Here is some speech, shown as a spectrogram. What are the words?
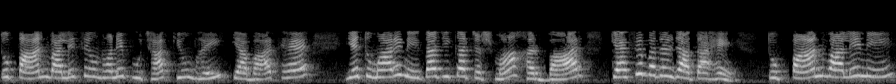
तो पान वाले से उन्होंने पूछा, क्यों भाई? क्या बात है? ये तुम्हारे नेताजी का चश्मा हर बार कैसे बदल जाता है? तो पान वाले ने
